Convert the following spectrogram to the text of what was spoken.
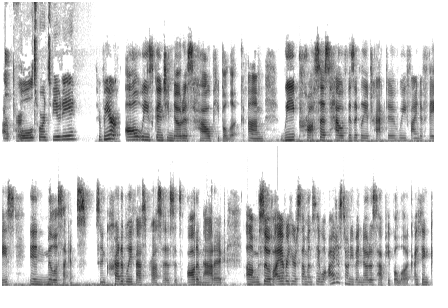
our pull towards beauty. So we are always going to notice how people look. Um, we process how physically attractive we find a face in milliseconds. It's an incredibly fast process. It's automatic. Um, so if I ever hear someone say, "Well, I just don't even notice how people look," I think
